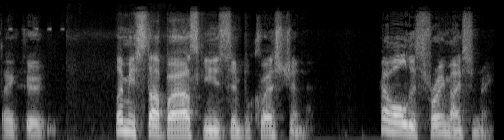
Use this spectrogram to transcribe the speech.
Thank you. Let me start by asking you a simple question how old is Freemasonry?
